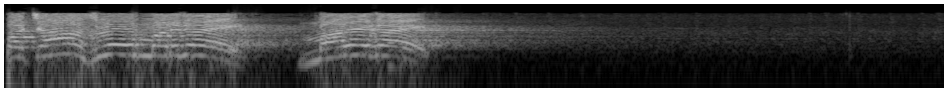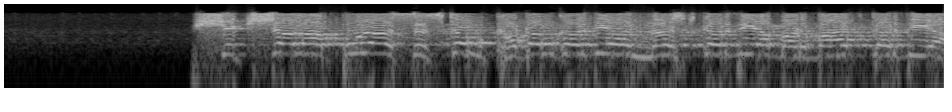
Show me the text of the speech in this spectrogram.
पचास लोग मर गए, मारे गए। शिक्षा का पूरा सिस्टम खत्म कर दिया, नष्ट कर दिया, बर्बाद कर दिया।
